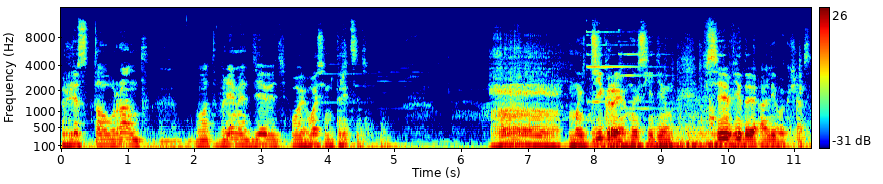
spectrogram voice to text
ресторант. Вот, время 9, ой, 8.30. Мы тигры, мы съедим все виды оливок сейчас.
